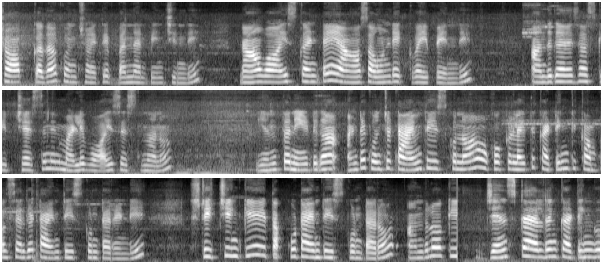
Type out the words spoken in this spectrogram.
షాప్ కదా కొంచెం అయితే ఇబ్బంది అనిపించింది. నా వాయిస్ కంటే ఆ సౌండ్ ఎక్కువైపోయింది. అందుకనేసి ఆ స్కిప్ చేసి నేను మళ్ళీ వాయిస్ ఇస్తున్నాను ఎంత నీట్గా అంటే కొంచెం టైం తీసుకున్నా ఒక్కొక్కళ్ళు అయితే కటింగ్కి కంపల్సరీగా టైం తీసుకుంటారండి. స్టిచ్చింగ్కి తక్కువ టైం తీసుకుంటారు. అందులోకి జెంట్స్ టైలరింగ్ కటింగ్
